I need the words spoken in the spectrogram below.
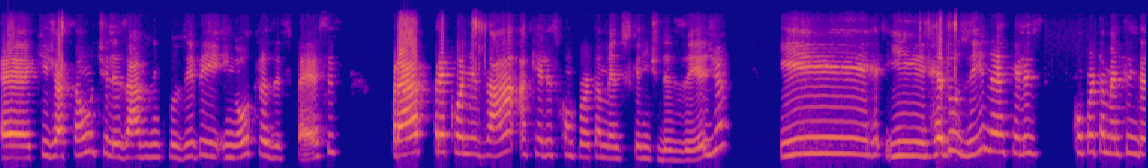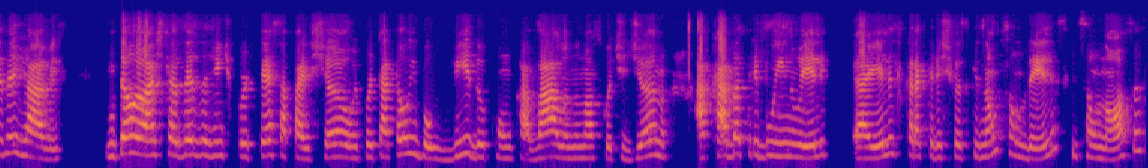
é, que já são utilizados, inclusive, em outras espécies, para preconizar aqueles comportamentos que a gente deseja e, e reduzir né, aqueles comportamentos indesejáveis. Então, eu acho que às vezes a gente, por ter essa paixão e por estar tão envolvido com o cavalo no nosso cotidiano, acaba atribuindo ele, a eles características que não são deles, que são nossas,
